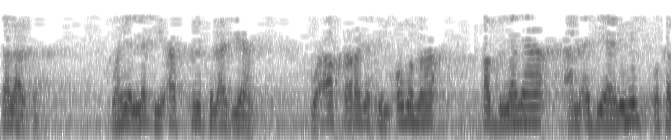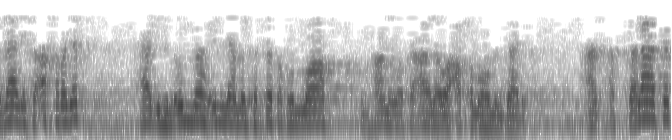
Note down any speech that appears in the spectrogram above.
ثلاثة وهي التي أفسدت الأديان وأخرجت الأمم قبلنا عن أديانهم وكذلك أخرجت هذه الأمة إلا من ثبته الله سبحانه وتعالى وعصمه من ذلك. الثلاثة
